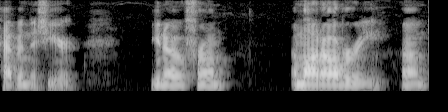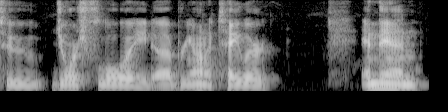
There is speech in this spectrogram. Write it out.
happen this year. You know, from Ahmaud Arbery um, to George Floyd, uh, Breonna Taylor, and then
